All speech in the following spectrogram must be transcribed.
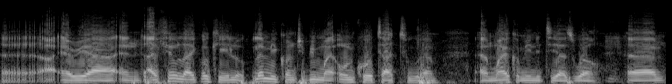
uh, area and I feel like, okay, look, let me contribute my own quota to um, uh, my community as well. Um,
